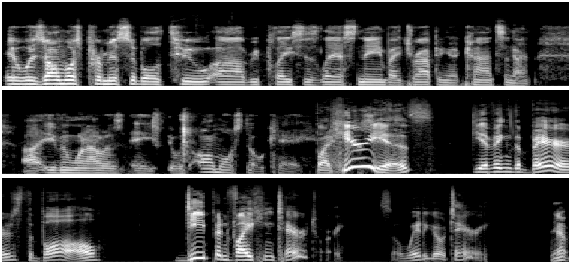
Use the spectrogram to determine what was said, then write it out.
It was almost permissible to uh, replace his last name by dropping a consonant, uh, even when I was eight. It was almost okay. But here he is giving the Bears the ball deep in Viking territory. So way to go, Terry. Yep.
